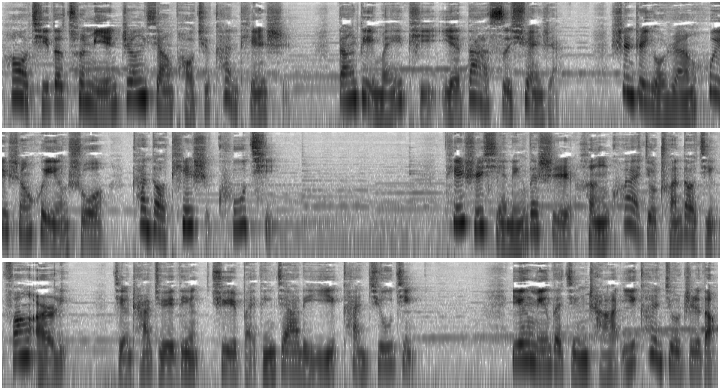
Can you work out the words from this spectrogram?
好奇的村民争相跑去看天使，当地媒体也大肆渲染，甚至有人绘声绘影说看到天使哭泣。天使显灵的事很快就传到警方耳里，警察决定去百丁家里一看究竟。英明的警察一看就知道，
